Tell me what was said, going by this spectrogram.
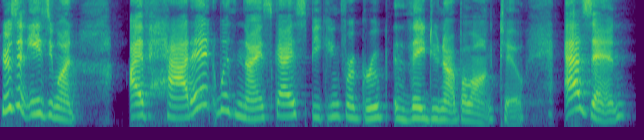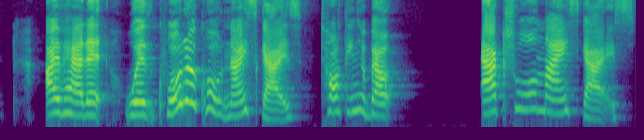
here's an easy one. I've had it with nice guys speaking for a group they do not belong to. As in, I've had it with quote unquote nice guys talking about actual nice guys.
